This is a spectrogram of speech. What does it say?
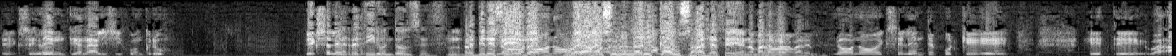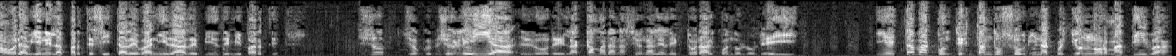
Excelente análisis, Juan Cruz. Excelente. Me retiro entonces. Retírese, no, no, un honoris causa. Váyase nomás no, no, excelente porque este, ahora viene la partecita de vanidad de mi, de mi parte. Yo, yo, yo leía lo de la Cámara Nacional Electoral cuando lo leí y estaba contestando sobre una cuestión normativa,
